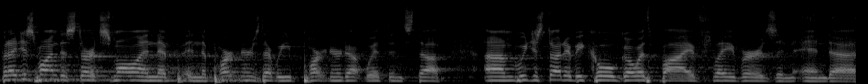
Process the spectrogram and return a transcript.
but I just wanted to start small, and the, and the partners that we partnered up with and stuff, um, we just thought it'd be cool, go with five flavors, and, and uh,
